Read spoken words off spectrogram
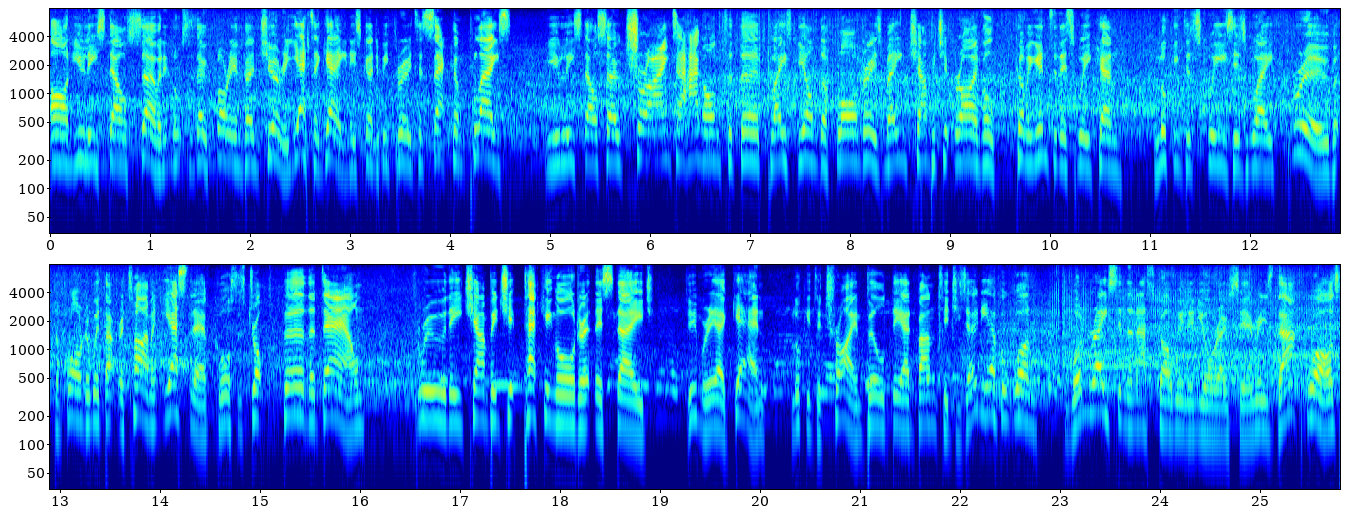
on Ulysse Delsaux, and it looks as though Florian Venturi, yet again, is going to be through to second place. Ulysse Delsaux trying to hang on to third place. Guillaume de Flandre, his main championship rival, coming into this weekend, looking to squeeze his way through, but de Flandre with that retirement yesterday, of course, has dropped further down through the championship pecking order at this stage. Dumoulin again looking to try and build the advantage. He's only ever won one race in the NASCAR Whelen Euro Series. That was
